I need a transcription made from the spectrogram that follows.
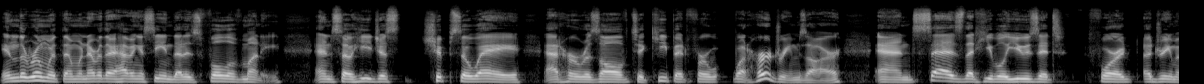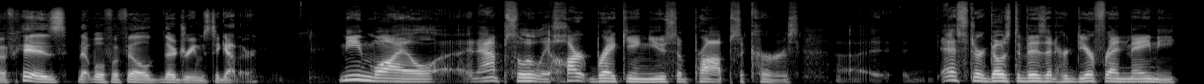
in the room with them whenever they're having a scene that is full of money and so he just chips away at her resolve to keep it for what her dreams are and says that he will use it for a, dream of his that will fulfill their dreams together Meanwhile, an absolutely heartbreaking use of props occurs. Uh, Esther goes to visit her dear friend Mayme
